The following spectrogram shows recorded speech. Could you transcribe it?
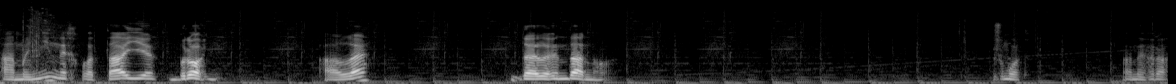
А мені не вистачає Брогні. Але. Дай легендарного. Жмот. А не гра.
